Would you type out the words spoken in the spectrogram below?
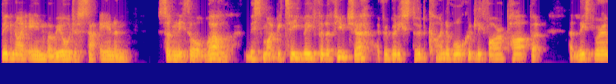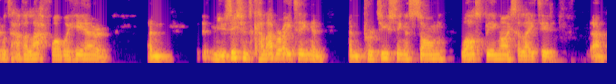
big night in where we all just sat in and suddenly thought, well, this might be TV for the future. Everybody stood kind of awkwardly far apart, but at least we're able to have a laugh while we're here and, and musicians collaborating and, and producing a song whilst being isolated. Um,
